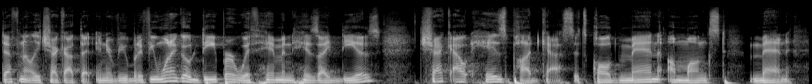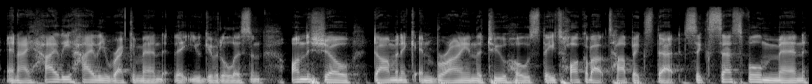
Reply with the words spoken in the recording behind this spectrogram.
definitely check out that interview. But if you want to go deeper with him and his ideas, check out his podcast. It's called Man Amongst Men. And I highly, highly recommend that you give it a listen. On the show, Dominick and Brian, the two hosts, they talk about topics that successful men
